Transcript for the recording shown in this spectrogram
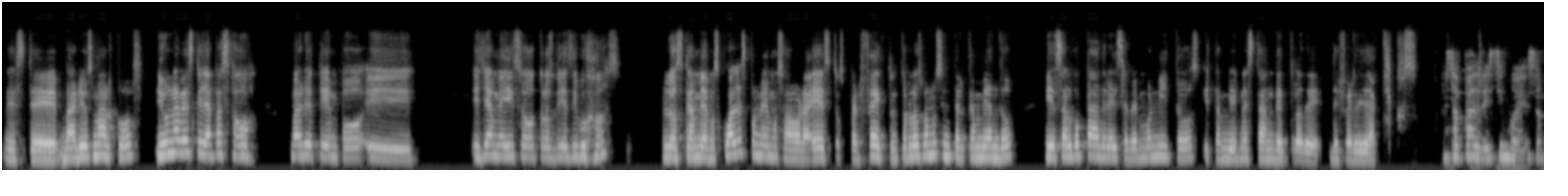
este, varios marcos, y una vez que ya pasó varios tiempo y, y ya me hizo otros 10 dibujos, los cambiamos. ¿Cuáles ponemos ahora? Estos, perfecto. Entonces los vamos intercambiando y es algo padre y se ven bonitos y también están dentro de, de Ferdidácticos. Está padrísimo eso.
